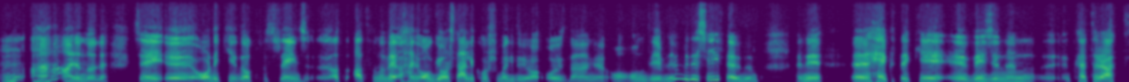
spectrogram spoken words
Hı hı, aha, aynen öyle. Şey e, oradaki Doctor Strange at, atfını ve hani o görsellik hoşuma gidiyor. O yüzden hani o, onu diyebilirim. Bir de şeyi sevdim. Hani e, Hex'teki e, Vision'ın e, Cataract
